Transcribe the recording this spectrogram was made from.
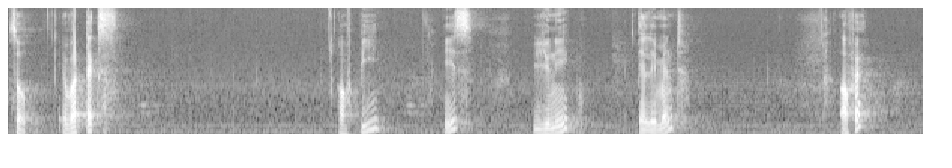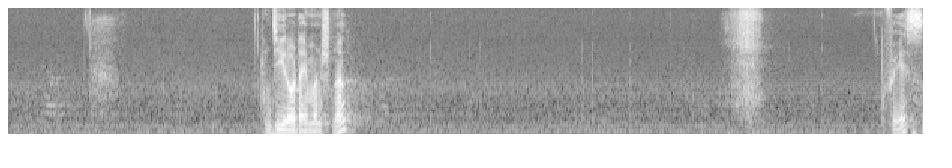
So, a vertex of P is unique element of a 0 dimensional face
